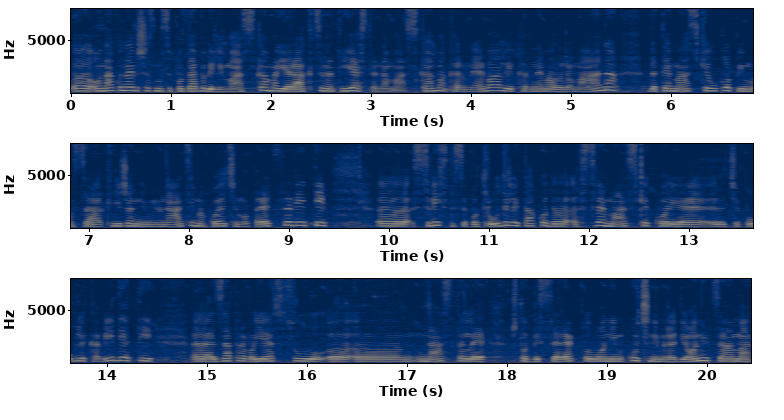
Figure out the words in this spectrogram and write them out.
e, onako najviše smo se pozabavili maskama, jer akcenat jeste na maskama, karneval je karneval romana, da te maske uklopimo sa književnim junacima koje ćemo predstaviti. E, svi ste se potrudili, tako da sve maske koje e, će publika vidjeti zapravo jesu nastale, što bi se reklo, u onim kućnim radionicama.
